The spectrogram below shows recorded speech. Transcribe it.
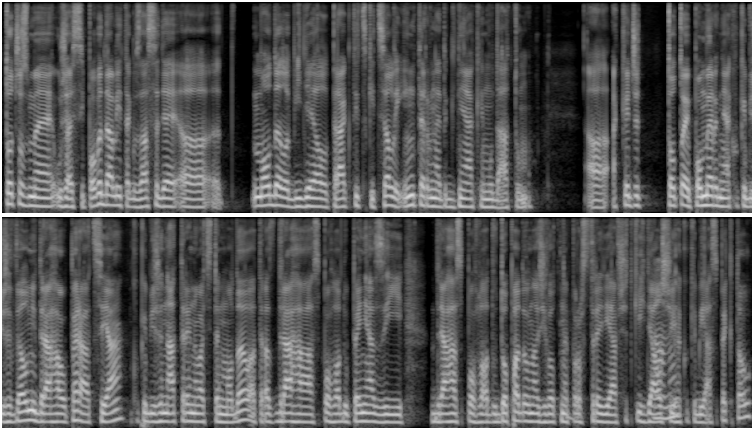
to, čo sme už aj si povedali, tak v zásade model videl prakticky celý internet k nejakému dátumu. A keďže toto je pomerne ako keby, že veľmi drahá operácia, ako keby, že natrénovať ten model a teraz drahá z pohľadu peňazí, drahá z pohľadu dopadov na životné prostredie a všetkých ďalších Áno. ako keby aspektov,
